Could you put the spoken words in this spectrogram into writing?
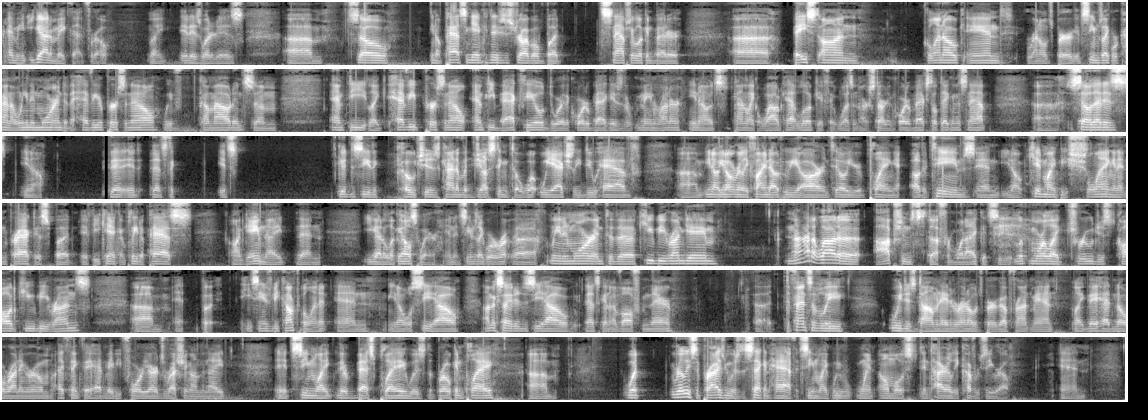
I mean, you got to make that throw. Like it is what it is. Um, so you know, passing game continues to struggle, but snaps are looking better. Uh, based on Glen Oak and Reynoldsburg, it seems like we're kind of leaning more into the heavier personnel. We've come out in some empty, like heavy personnel, empty backfield where the quarterback is the main runner. You know, it's kind of like a wildcat look if it wasn't our starting quarterback still taking the snap. Uh, so that is, you know, that it that's the it's good to see the coaches kind of adjusting to what we actually do have. Um, you know, you don't really find out who you are until you're playing other teams, and you know, kid might be slanging it in practice, but if he can't complete a pass on game night, then you got to look elsewhere. And it seems like we're uh, leaning more into the QB run game. Not a lot of option stuff from what I could see. It looked more like true, just called QB runs. Um, but he seems to be comfortable in it, and you know we'll see how. I'm excited to see how that's going to evolve from there. Uh, defensively, we just dominated Reynoldsburg up front, man. Like they had no running room. I think they had maybe four yards rushing on the night. It seemed like their best play was the broken play. Um, what really surprised me was the second half. It seemed like we went almost entirely cover zero, and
